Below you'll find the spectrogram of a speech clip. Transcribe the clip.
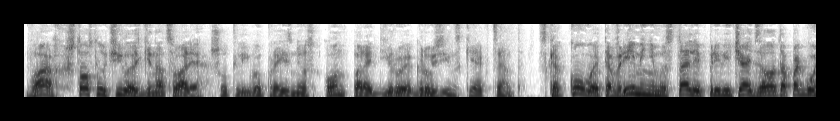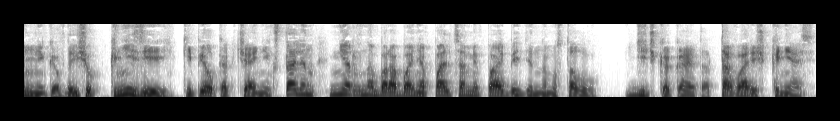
«Вах, что случилось, Геноцвале?» – шутливо произнес он, пародируя грузинский акцент. «С какого это времени мы стали привечать золотопогонников, да еще князей?» – кипел как чайник Сталин, нервно барабаня пальцами по обеденному столу. «Дичь какая-то, товарищ князь!»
